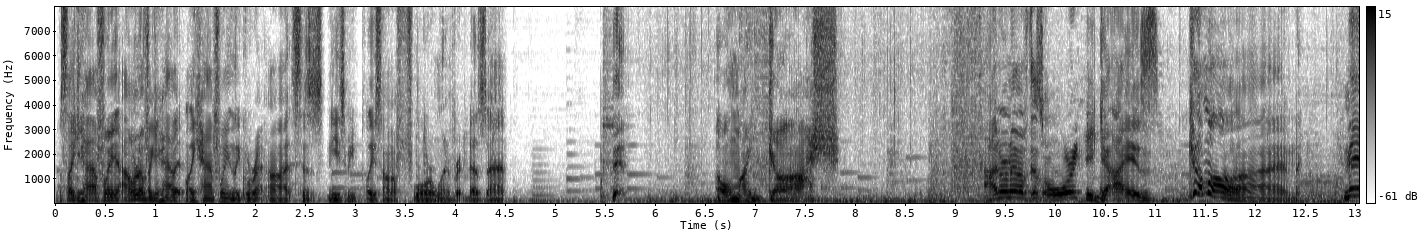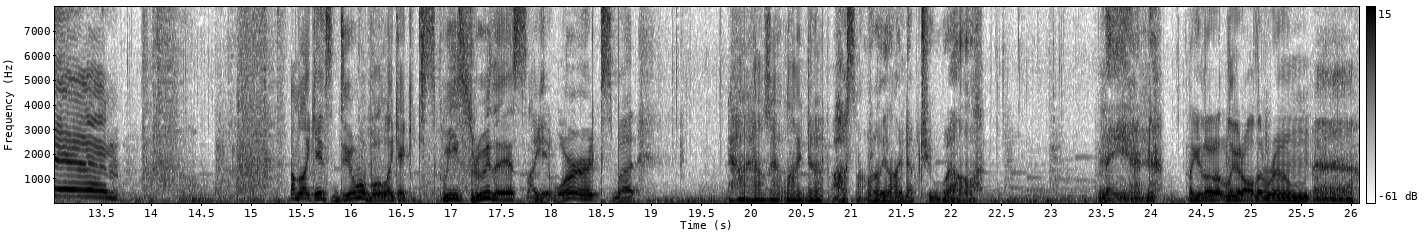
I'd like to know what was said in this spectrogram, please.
it's like halfway. I don't know if I can have it like halfway in the ground. Oh, it says it needs to be placed on a floor whenever it does that. Oh my gosh. I don't know if this will work, you guys. Come on. Man. I'm like, it's doable. Like, I can squeeze through this. Like, it works, but how, how's that lined up? Oh, it's not really lined up too well. Man. Like, look, look at all the room. Uh,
